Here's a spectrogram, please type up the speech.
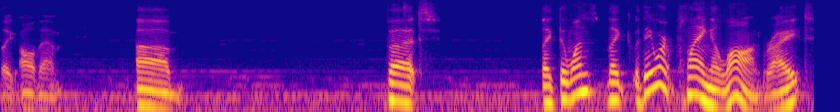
like all them. Um, but like the ones like they weren't playing along, right?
